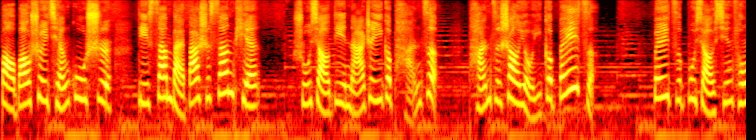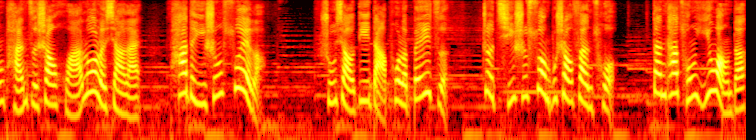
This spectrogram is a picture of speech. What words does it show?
宝宝睡前故事第三百八十三篇：鼠小弟拿着一个盘子，盘子上有一个杯子，杯子不小心从盘子上滑落了下来，啪的一声碎了。鼠小弟打破了杯子，这其实算不上犯错，但他从以往的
